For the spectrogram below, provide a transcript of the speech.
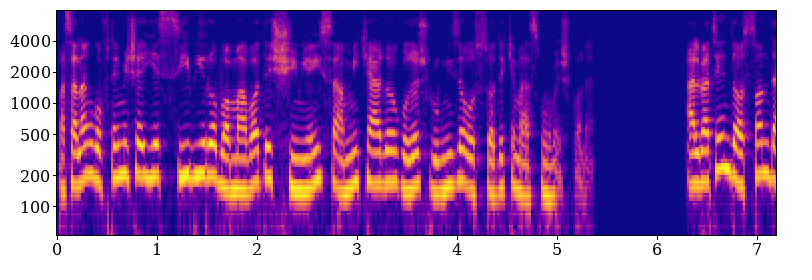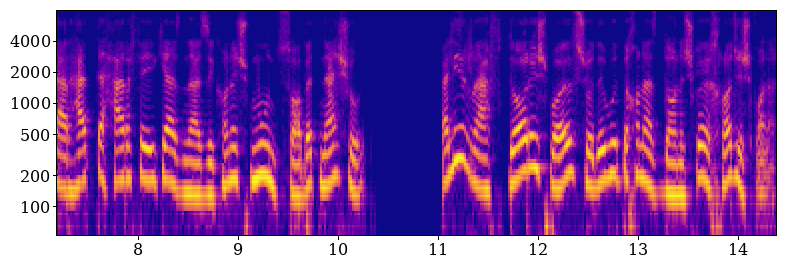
مثلا گفته میشه یه سیبی رو با مواد شیمیایی سمی کرده و گذاشت رو میز استاده که مسمومش کنه. البته این داستان در حد حرف یکی از نزدیکانش موند ثابت نشد. ولی رفتارش باعث شده بود بخوان از دانشگاه اخراجش کنن.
